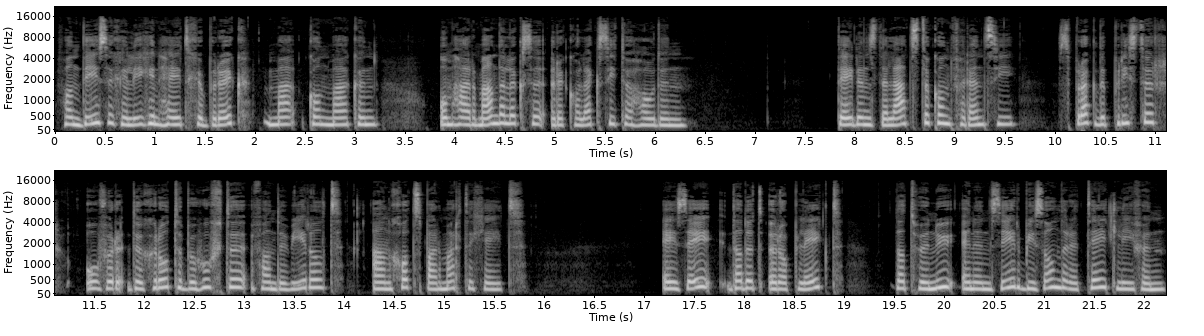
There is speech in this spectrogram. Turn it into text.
van deze gelegenheid gebruik kon maken om haar maandelijkse recollectie te houden. Tijdens de laatste conferentie sprak de priester over de grote behoefte van de wereld aan Gods barmhartigheid. Hij zei dat het erop lijkt dat we nu in een zeer bijzondere tijd leven,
